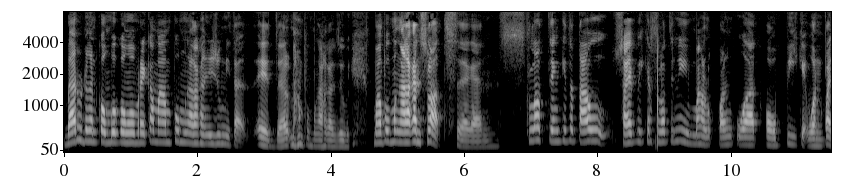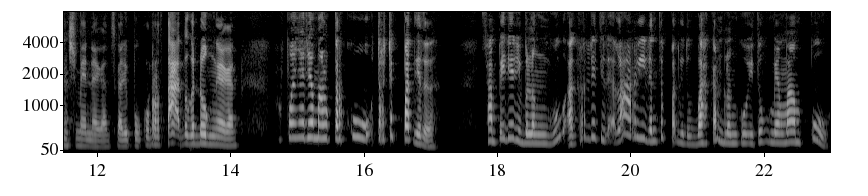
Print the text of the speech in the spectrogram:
Baru dengan combo-combo mereka mampu mengalahkan Izumi tak eh mampu mengalahkan Izumi. Mampu mengalahkan slots ya kan? Slot yang kita tahu saya pikir slot ini makhluk paling kuat OP kayak One Punch Man ya kan? Sekali pukul retak tuh gedung ya kan? Rupanya dia makhluk terku tercepat gitu sampai dia dibelenggu agar dia tidak lari dan cepat gitu. Bahkan belenggu itu yang mampu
